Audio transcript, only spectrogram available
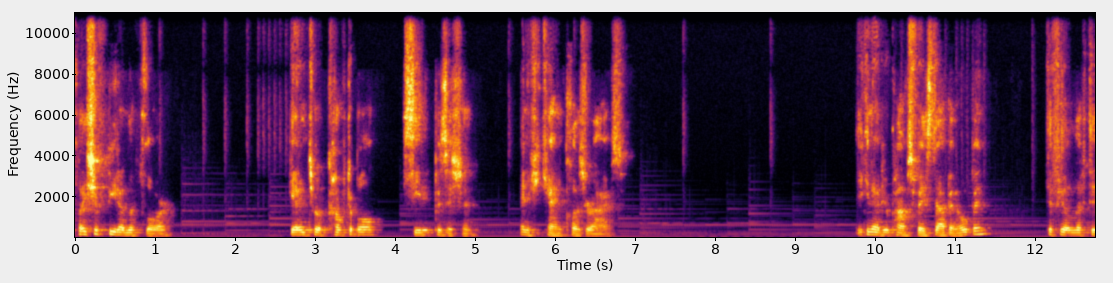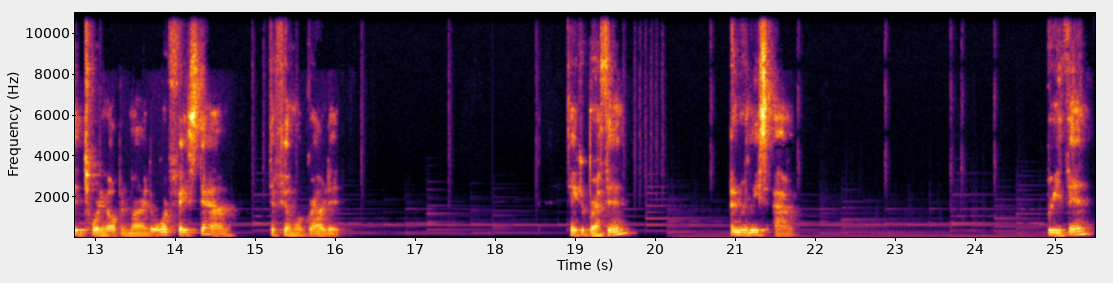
Place your feet on the floor. Get into a comfortable seated position. And if you can, close your eyes. You can have your palms faced up and open to feel lifted toward an open mind or face down to feel more grounded. Take a breath in and release out. Breathe in,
